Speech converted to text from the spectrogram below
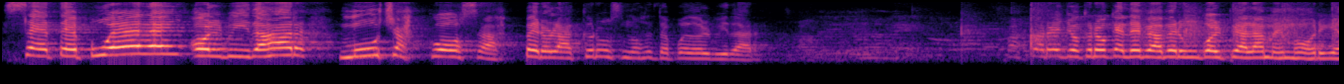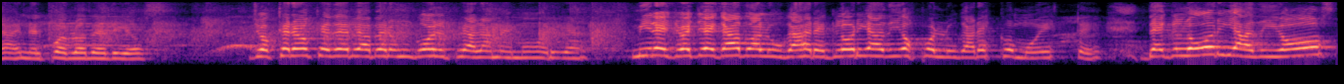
se te pueden olvidar muchas cosas, pero la cruz no se te puede olvidar. Pastores, yo creo que debe haber un golpe a la memoria en el pueblo de Dios. Yo creo que debe haber un golpe a la memoria. Mire, yo he llegado a lugares, gloria a Dios por lugares como este. De gloria a Dios,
